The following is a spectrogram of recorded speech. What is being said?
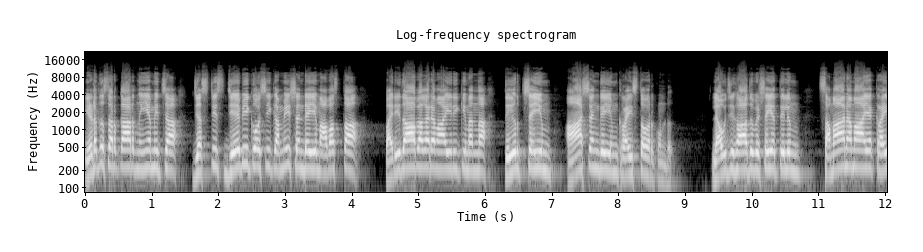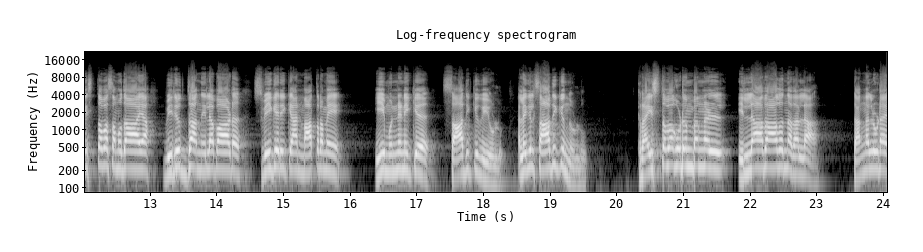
ഇടത് സർക്കാർ നിയമിച്ച ജസ്റ്റിസ് ജെ ബി കോശി കമ്മീഷന്റെയും അവസ്ഥ പരിതാപകരമായിരിക്കുമെന്ന തീർച്ചയും ആശങ്കയും ക്രൈസ്തവർക്കുണ്ട്. ലൗജിഹാദ് ജിഹാദ് വിഷയത്തിലും സമാനമായ ക്രൈസ്തവ സമുദായ വിരുദ്ധ നിലപാട് സ്വീകരിക്കാൻ മാത്രമേ ഈ മുന്നണിക്ക് സാധിക്കുകയുള്ളൂ. അല്ലെങ്കിൽ സാധിക്കുന്നുള്ളൂ. ക്രൈസ്തവ കുടുംബങ്ങൾ ഇല്ലാതാകുന്നതല്ല തങ്ങളുടെ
